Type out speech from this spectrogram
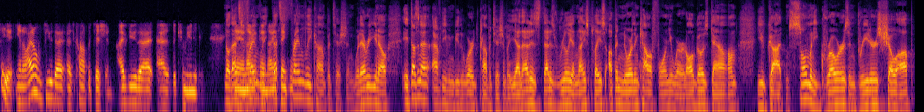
see it. You know, I don't view that as competition. I view that as the community. No, that's And friendly. I that's think- friendly competition. Whatever you know, it doesn't have to even be the word competition. But yeah, that is that is really a nice place up in Northern California where it all goes down. You've got so many growers and breeders show up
